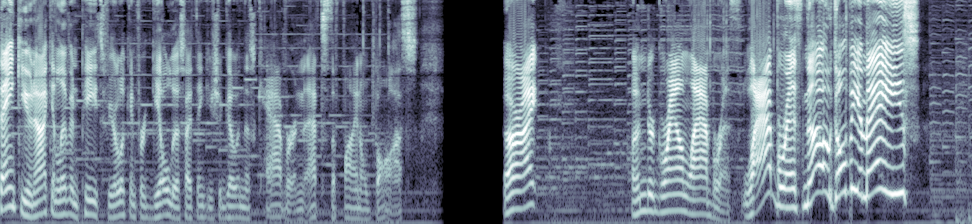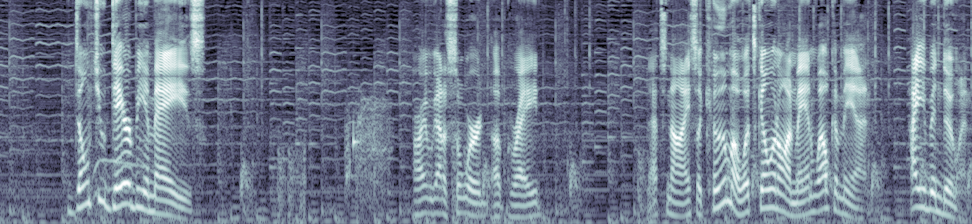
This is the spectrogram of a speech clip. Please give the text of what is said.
Thank you. Now I can live in peace. If you're looking for Gildiss, I think you should go in this cavern. That's the final boss. All right. Underground Labyrinth. Labyrinth? No, don't be a maze! Don't you dare be a maze. All right, we got a sword upgrade. That's nice. Akuma, what's going on, man? Welcome in. How you been doing?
